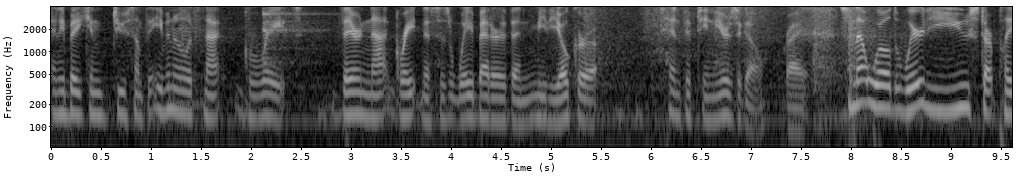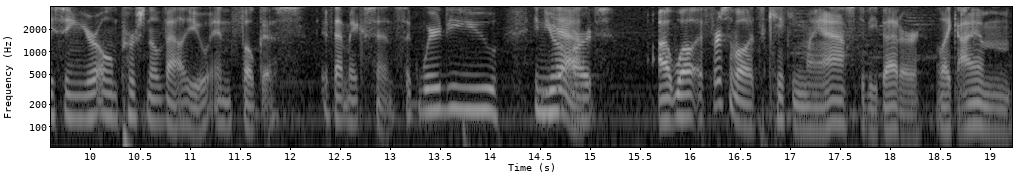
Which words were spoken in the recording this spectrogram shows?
anybody can do something, even though it's not great. Their not greatness is way better than mediocre 10, 15 years ago. Right. So in that world, where do you start placing your own personal value and focus? If that makes sense, like where do you in your Yeah. art? Uh, well, first of all, it's kicking my ass to be better. Like I am,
